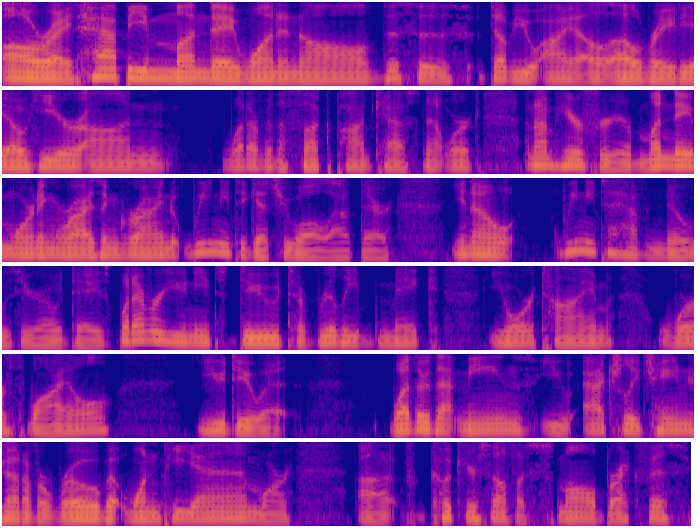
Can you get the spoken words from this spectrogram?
All right, happy Monday, one and all. This is WILL Radio here on whatever the fuck podcast network, and I'm here for your Monday morning rise and grind. We need to get you all out there. You know, we need to have no zero days. Whatever you need to do to really make your time worthwhile, you do it. Whether that means you actually change out of a robe at 1 p.m. or uh, cook yourself a small breakfast,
